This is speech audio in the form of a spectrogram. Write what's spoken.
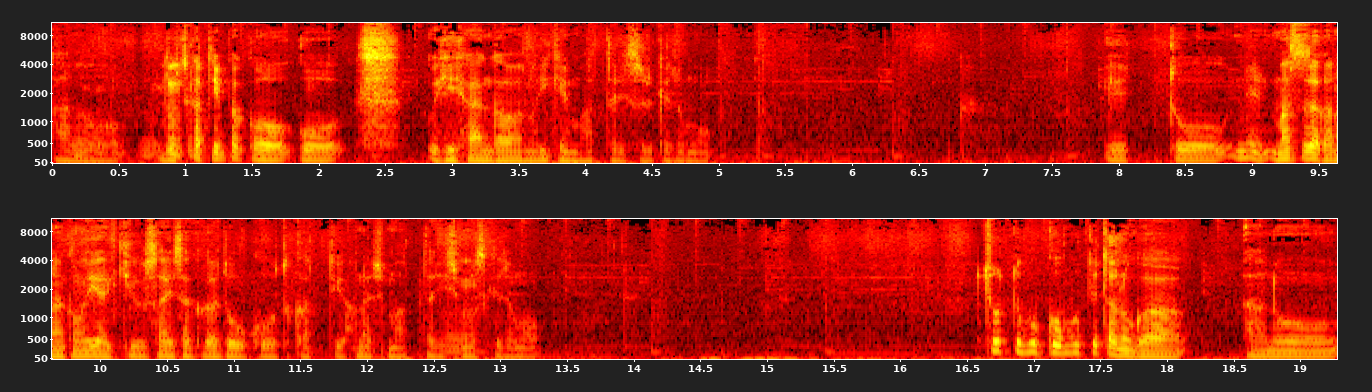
あの、うん。どっちかって言えばこう、こう、批判側の意見もあったりするけども、えっと、ね、松坂なんかもいや救済策がどうこうとかっていう話もあったりしますけども、ちょっと僕思ってたのが、あの、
